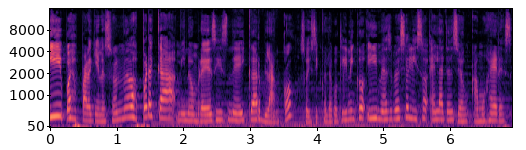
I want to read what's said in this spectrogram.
Y pues para quienes son nuevos por acá, mi nombre es Isneikar Blanco, soy psicólogo clínico y me especializo en la atención a mujeres,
